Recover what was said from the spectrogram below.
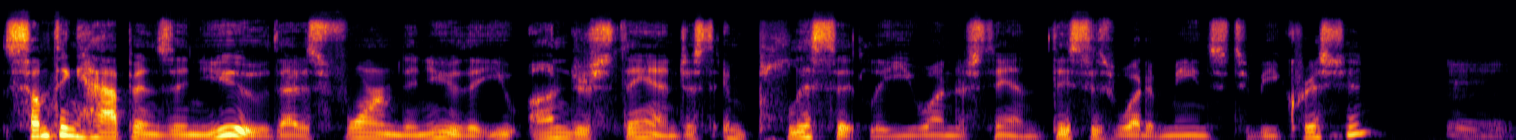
Something happens in you that is formed in you that you understand, just implicitly, you understand this is what it means to be Christian. Mm-hmm.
